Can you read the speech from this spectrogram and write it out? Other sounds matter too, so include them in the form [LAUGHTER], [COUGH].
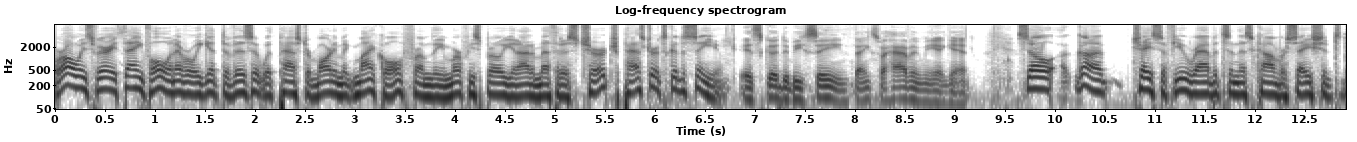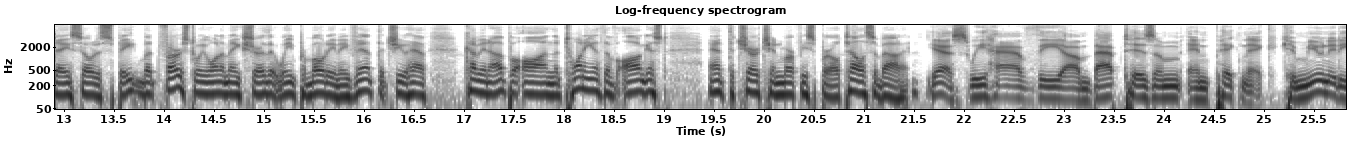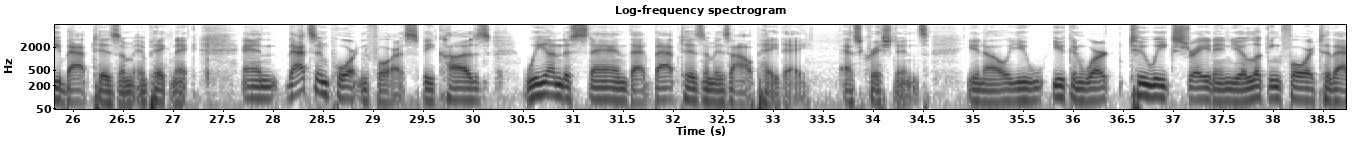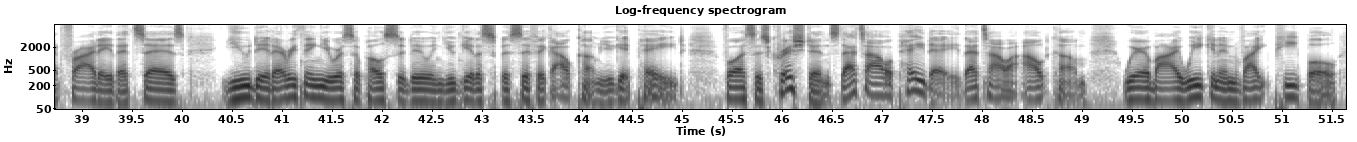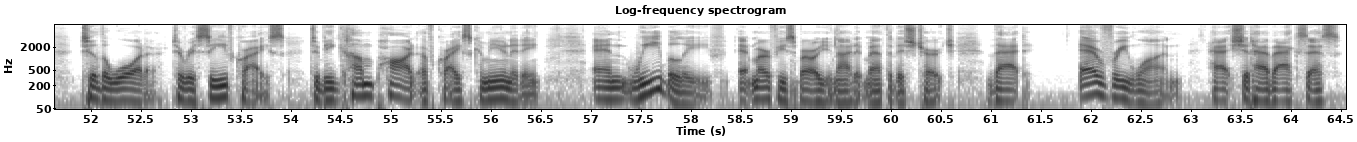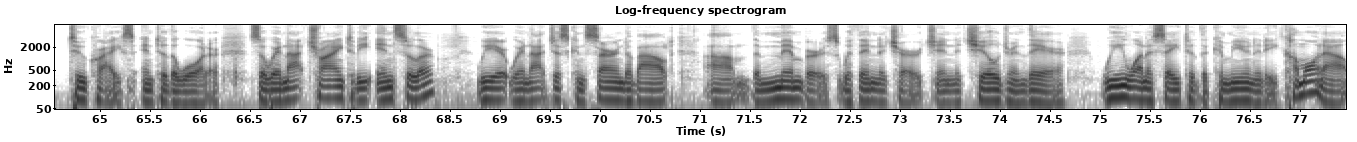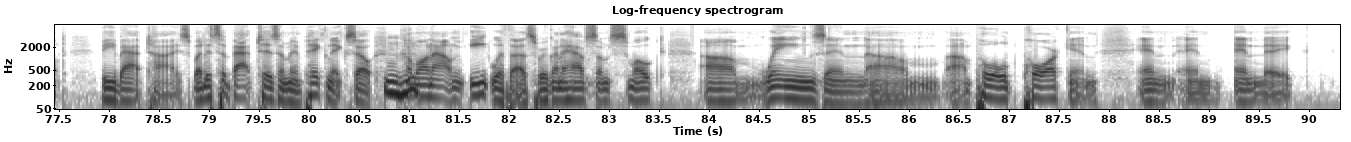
We're always very thankful whenever we get to visit with Pastor Marty McMichael from the Murphysboro United Methodist Church. Pastor, it's good to see you. It's good to be seen. Thanks for having me again. So, I'm going to chase a few rabbits in this conversation today, so to speak. But first, we want to make sure that we promote an event that you have coming up on the 20th of August at the church in Murphysboro. Tell us about it. Yes, we have the um, baptism and picnic, community baptism and picnic. And that's important for us because we understand that baptism is our payday as Christians. You know, you you can work two weeks straight and you're looking forward to that Friday that says you did everything you were supposed to do and you get a specific outcome. You get paid. For us as Christians, that's our payday. That's our outcome, whereby we can invite people to the water to receive Christ, to become part of Christ's community. And we believe at Murphysboro United Methodist Church that everyone should have access to Christ and to the water. So we're not trying to be insular. We're we're not just concerned about um, the members within the church and the children there. We want to say to the community, come on out. Be baptized, but it's a baptism and picnic. So mm-hmm. come on out and eat with us. We're going to have some smoked um, wings and um, um, pulled pork and and and and the,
